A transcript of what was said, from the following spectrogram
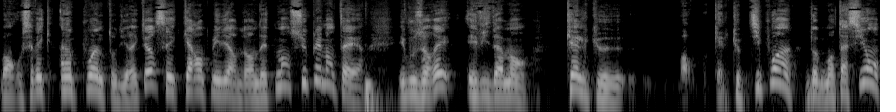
bon, vous savez qu'un point de taux directeur, c'est 40 milliards d'endettement supplémentaires. Et vous aurez évidemment quelques quelques petits points d'augmentation.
